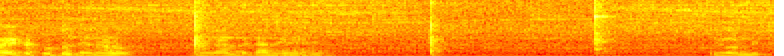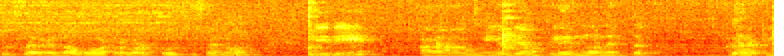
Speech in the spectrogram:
బయట ఫుడ్ తినడు. ఇంకా అందుకని ఇదిగోండి చూసారు కదా వాటర్ కూడా పోసేసాను. ఇది మీడియం ఫ్లేమ్లోనే దగ్గరకి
